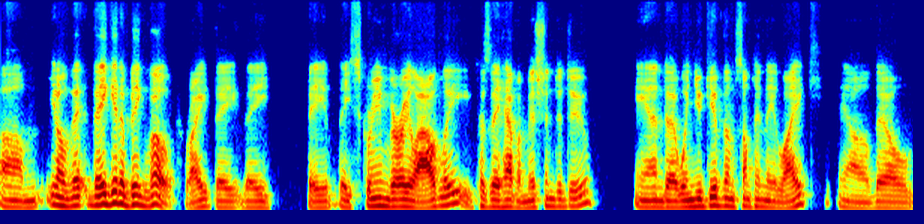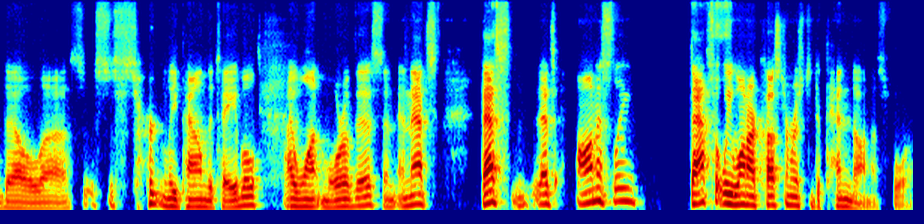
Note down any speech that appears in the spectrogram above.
um, you know they, they get a big vote right? They they they they scream very loudly because they have a mission to do. And uh, when you give them something they like you know they'll they'll uh, certainly pound the table. I want more of this. And and that's that's that's honestly that's what we want our customers to depend on us for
